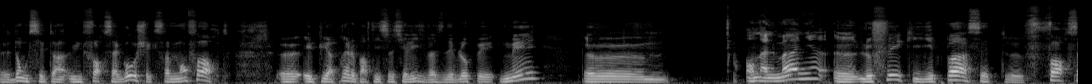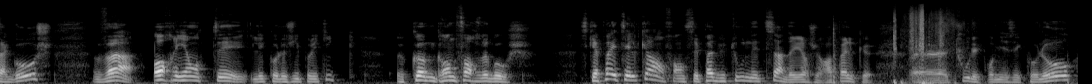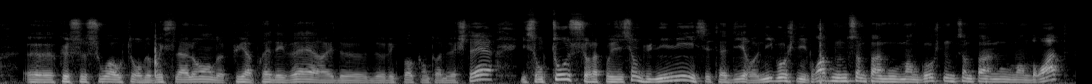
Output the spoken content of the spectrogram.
Euh, donc c'est une force à gauche extrêmement forte. Euh, et puis après, le Parti socialiste va se développer. Mais en Allemagne, le fait qu'il n'y ait pas cette force à gauche va orienter l'écologie politique euh, comme grande force de gauche. Ce qui n'a pas été le cas en France, c'est pas du tout né de ça. D'ailleurs, je rappelle que euh, tous les premiers écolos, euh, que ce soit autour de Brice Lalonde, puis après des Verts et de, l'époque Antoine Wechter, ils sont tous sur la position du nini, c'est-à-dire ni gauche ni droite. Nous ne sommes pas un mouvement de gauche, nous ne sommes pas un mouvement de droite,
